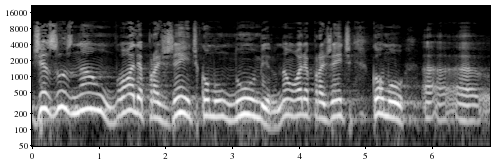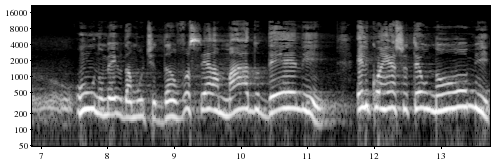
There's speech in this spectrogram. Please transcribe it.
Jesus não olha para a gente como um número, não olha para a gente como ah, ah, ah, um no meio da multidão. Você é amado dele. Ele conhece o teu nome,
